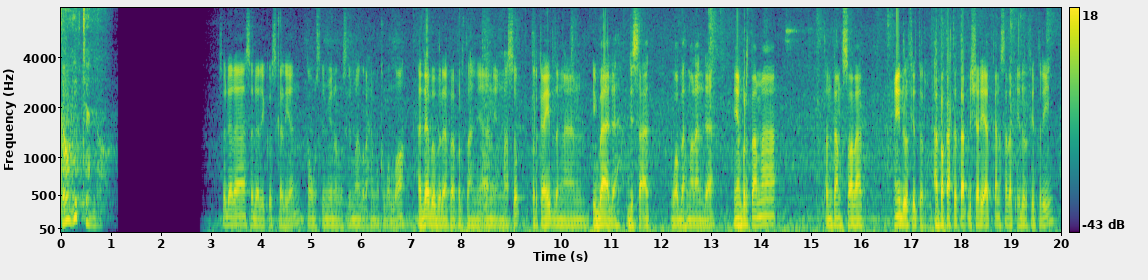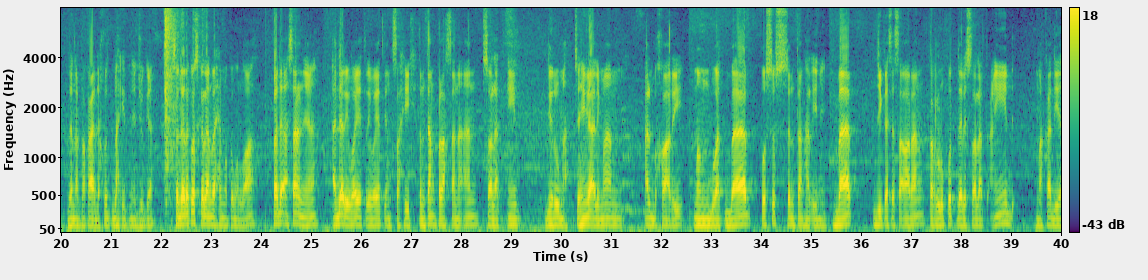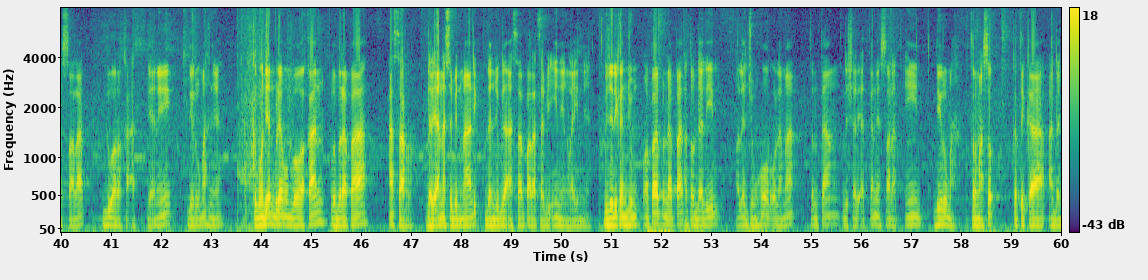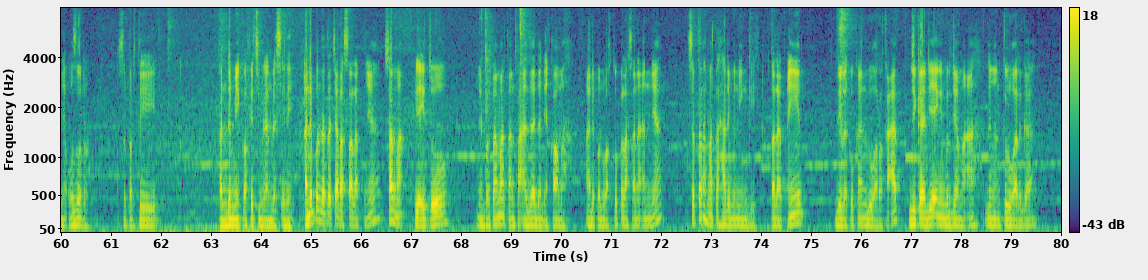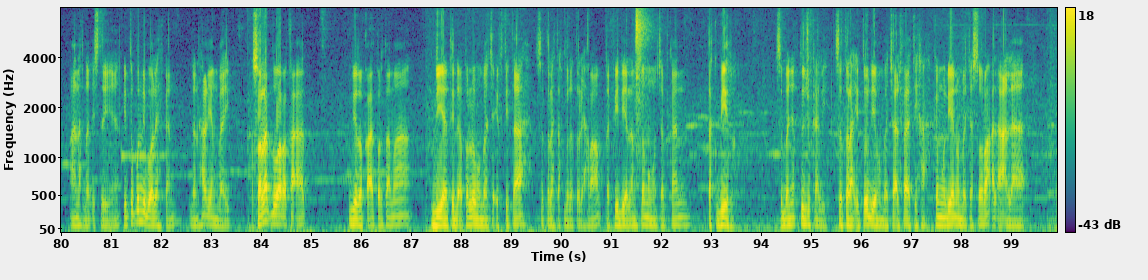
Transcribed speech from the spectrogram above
Tauhid Channel. Saudara-saudariku sekalian, kaum muslimin dan muslimat rahimakumullah, ada beberapa pertanyaan yang masuk terkait dengan ibadah di saat wabah melanda. Yang pertama tentang salat Idul Fitr. Apakah tetap disyariatkan salat Idul Fitri dan apakah ada khutbah idnya juga? Saudaraku sekalian rahimakumullah, pada asalnya ada riwayat-riwayat yang sahih tentang pelaksanaan salat Id di rumah. Sehingga Al-Imam Al-Bukhari membuat bab khusus tentang hal ini. Bab jika seseorang terluput dari salat Id maka dia salat dua rakaat. Yakni di rumahnya. Kemudian beliau membawakan beberapa asar dari Anas bin Malik dan juga asar para tabi'in yang lainnya. Dijadikan jum, apa pendapat atau dalil oleh jumhur ulama tentang disyariatkannya salat Id di rumah termasuk ketika adanya uzur seperti pandemi COVID-19 ini. Adapun tata cara salatnya sama, yaitu yang pertama tanpa azan dan iqamah. Adapun waktu pelaksanaannya setelah matahari meninggi. Salat Id dilakukan dua rakaat. Jika dia ingin berjamaah dengan keluarga, anak dan istrinya, itu pun dibolehkan dan hal yang baik. Salat dua rakaat di rakaat pertama dia tidak perlu membaca iftitah setelah takbiratul ihram tapi dia langsung mengucapkan takbir sebanyak tujuh kali. Setelah itu dia membaca al-fatihah kemudian membaca surah al-a'la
